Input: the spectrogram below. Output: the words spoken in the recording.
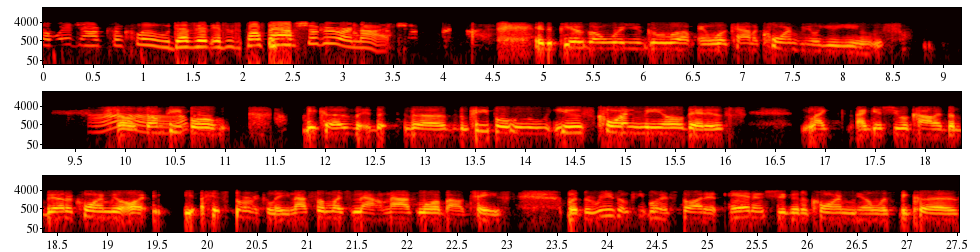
So what did y'all conclude? Does it is it supposed to have sugar or not? It depends on where you grew up and what kind of cornmeal you use. Oh, so some oh, people okay because the, the the people who use cornmeal that is like I guess you would call it the better cornmeal or historically, not so much now. Now it's more about taste. But the reason people had started adding sugar to cornmeal was because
